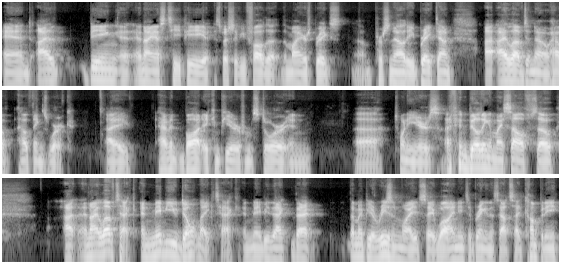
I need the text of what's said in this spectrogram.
and I being an ISTP, especially if you follow the, the Myers Briggs um, personality breakdown, I, I, love to know how, how things work. I haven't bought a computer from store in uh, 20 years. I've been building it myself. So, I, and I love tech. And maybe you don't like tech, and maybe that that that might be a reason why you'd say, "Well, I need to bring in this outside company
